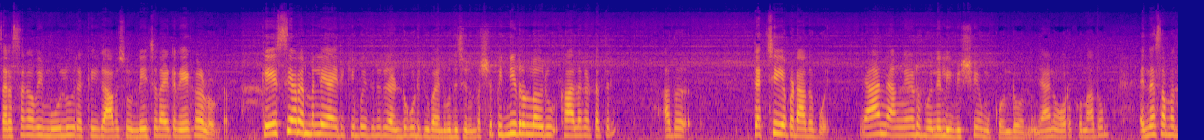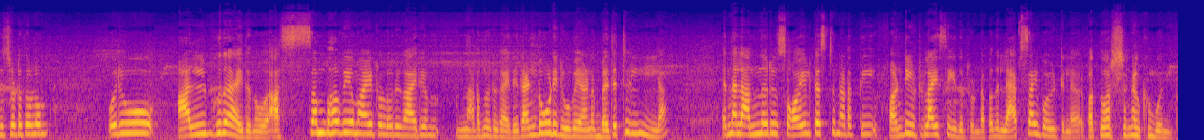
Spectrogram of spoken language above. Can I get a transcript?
സരസകവി മൂലൂരൊക്കെ ഈ ആവശ്യം ഉന്നയിച്ചതായിട്ട് രേഖകളുണ്ട്. K C R M L A ആയിരിക്കുമ്പോൾ ഇതിനൊരു രണ്ട് കോടി രൂപ അനുവദിച്ചിരുന്നു. പക്ഷേ പിന്നീടുള്ള ഒരു കാലഘട്ടത്തിൽ അത് ടച്ച് ചെയ്യപ്പെടാതെ പോയി. ഞാൻ അങ്ങയുടെ മുന്നിൽ ഈ വിഷയം കൊണ്ടുവന്നു. ഞാൻ ഓർക്കുന്നു. അതും എന്നെ സംബന്ധിച്ചിടത്തോളം ഒരു അത്ഭുതമായിരുന്നു. അസംഭവ്യമായിട്ടുള്ളൊരു കാര്യം നടന്നൊരു കാര്യം. രണ്ട് കോടി രൂപയാണ് ബജറ്റിലില്ല. എന്നാൽ അന്നൊരു സോയിൽ ടെസ്റ്റ് നടത്തി ഫണ്ട് യൂട്ടിലൈസ് ചെയ്തിട്ടുണ്ട്. അപ്പോൾ അത് ലാപ്സായി പോയിട്ടില്ല. പത്ത് വർഷങ്ങൾക്ക് മുൻപ്.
